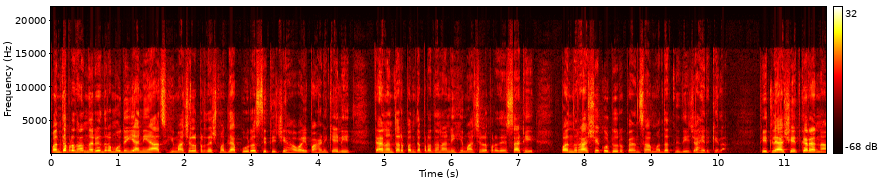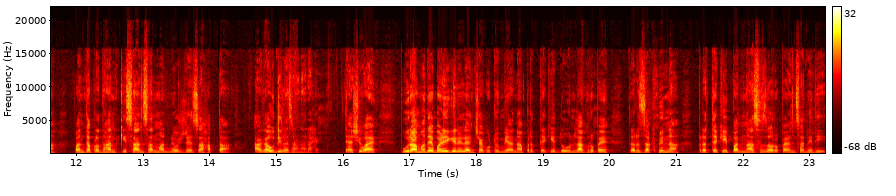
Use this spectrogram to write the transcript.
पंतप्रधान नरेंद्र मोदी यांनी आज हिमाचल प्रदेशमधल्या पूरस्थितीची हवाई पाहणी केली. त्यानंतर पंतप्रधानांनी हिमाचल प्रदेशसाठी पंधराशे कोटी रुपयांचा मदत निधी जाहीर केला. तिथल्या शेतकऱ्यांना पंतप्रधान किसान सन्मान योजनेचा हप्ता आगाऊ दिला जाणार आहे. त्याशिवाय पुरामध्ये बळी गेलेल्यांच्या कुटुंबियांना प्रत्येकी दोन लाख रुपये तर जखमींना प्रत्येकी पन्नास हजार रुपयांचा निधी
